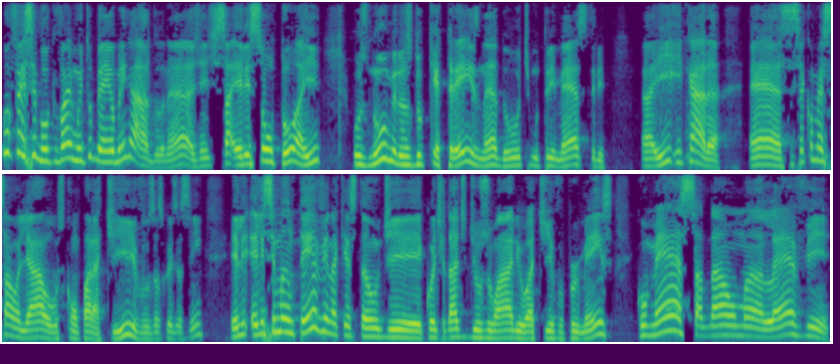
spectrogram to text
o Facebook vai muito bem, obrigado, né? A gente ele soltou aí os números do Q3, né, do último trimestre aí e cara, é, se você começar a olhar os comparativos, as coisas assim, ele, ele se manteve na questão de quantidade de usuário ativo por mês, começa a dar uma leve,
